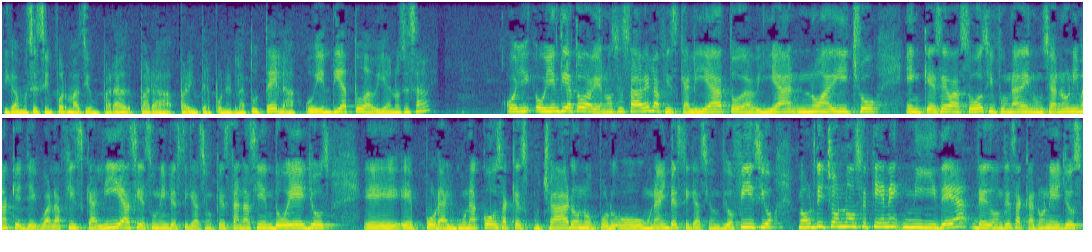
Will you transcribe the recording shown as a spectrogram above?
digamos, esa información para, para, para interponer la tutela. Hoy en día todavía no se sabe. Hoy, hoy en día todavía no se sabe, la Fiscalía todavía no ha dicho en qué se basó, si fue una denuncia anónima que llegó a la Fiscalía, si es una investigación que están haciendo ellos eh, eh, por alguna cosa que escucharon o por una investigación de oficio. Mejor dicho, no se tiene ni idea de dónde sacaron ellos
